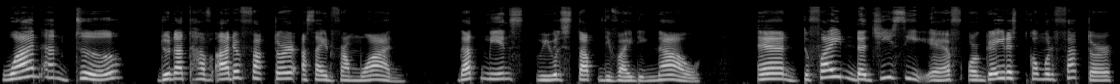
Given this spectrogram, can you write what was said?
1 and 2 do not have other factor aside from 1. That means we will stop dividing now. And to find the GCF or greatest common factor,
